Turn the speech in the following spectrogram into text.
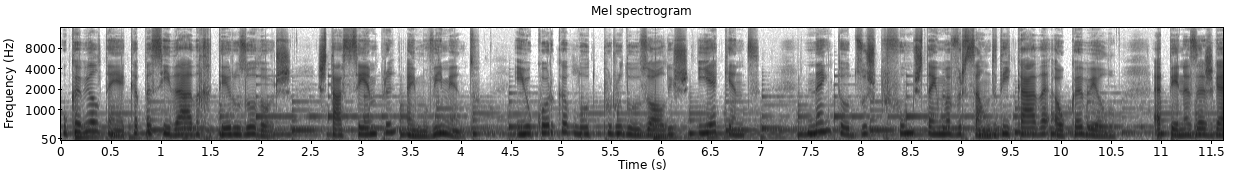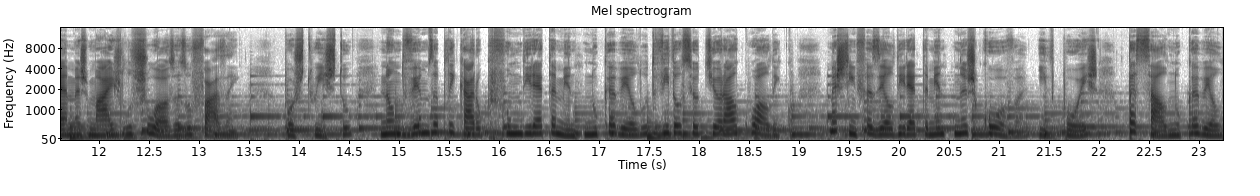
O cabelo tem a capacidade de reter os odores, está sempre em movimento e o couro cabeludo produz óleos e é quente. Nem todos os perfumes têm uma versão dedicada ao cabelo, apenas as gamas mais luxuosas o fazem. Posto isto, não devemos aplicar o perfume diretamente no cabelo devido ao seu teor alcoólico, mas sim fazê-lo diretamente na escova e depois passá-lo no cabelo,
